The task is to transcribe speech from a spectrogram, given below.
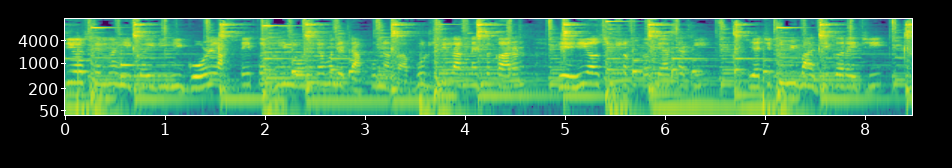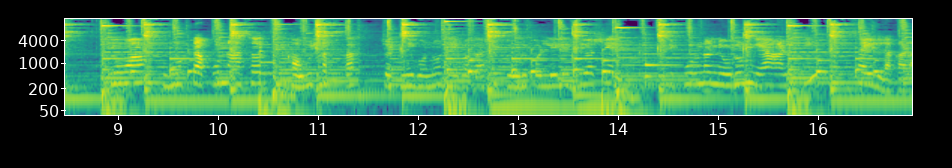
जी असेल ना ही कैरी ही गोड लागते तर ही लोणच्यामध्ये टाकू नका. बुरशी लागण्याचं कारण हेही असू शकतं. त्यासाठी याची तुम्ही भाजी करायची. किंवा दूध टाकून असं खाऊ शकता. चटणी बनवून हे बघा अशी पिवळी पडलेली जी असेल ती पूर्ण निवडून घ्या आणि ती साईडला काढा.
